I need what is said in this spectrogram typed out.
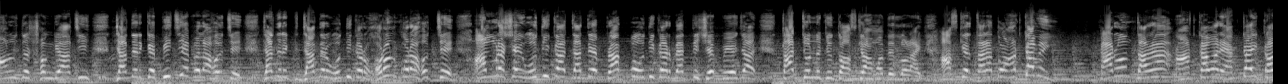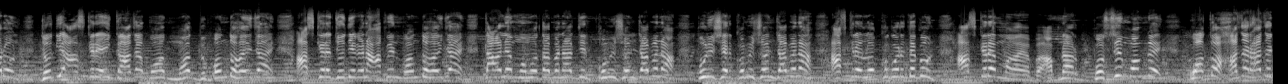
মানুষদের সঙ্গে আছি, যাদেরকে পিছিয়ে ফেলা হয়েছে, যাদের যাদের অধিকার হরণ করা হচ্ছে। আমরা সেই অধিকার যাতে প্রাপ্য অধিকার ব্যক্তি সে পেয়ে যায়, তার জন্য কিন্তু আজকে আমাদের লড়াই। আজকে তারা তো আটকাবেই। তারা আটকাবার একটাই কারণ, যদি আজকের এই গাঁজা মদ বন্ধ হয়ে যায়, আজকের যদি এখানে আপিন বন্ধ হয়ে যায়, তাহলে মমতা ব্যানার্জির কমিশন যাবে না, পুলিশের কমিশন যাবে না। আজকের লক্ষ্য করে দেখুন, আজকের আপনার পশ্চিমবঙ্গে কত হাজার হাজার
